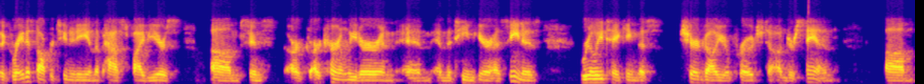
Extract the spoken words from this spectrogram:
the greatest opportunity in the past five years um, since our, our current leader and, and, and the team here has seen is really taking this shared value approach to understand um,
